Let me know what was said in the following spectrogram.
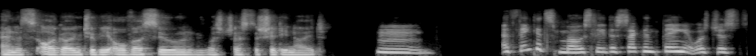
and it's all going to be over soon? It was just a shitty night. Hmm. I think it's mostly the second thing. It was just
